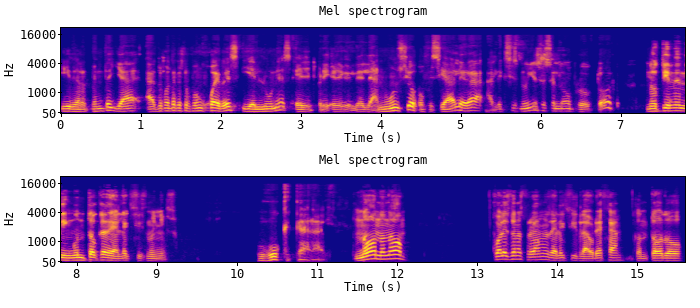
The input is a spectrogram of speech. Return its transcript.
y de repente ya, haz de cuenta que esto fue un jueves y el lunes el, el, anuncio oficial era Alexis Núñez es el nuevo productor. No tiene ningún toque de Alexis Núñez. Uh, qué caray. No, no, no. ¿Cuáles son los programas de Alexis? La Oreja, con todo,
